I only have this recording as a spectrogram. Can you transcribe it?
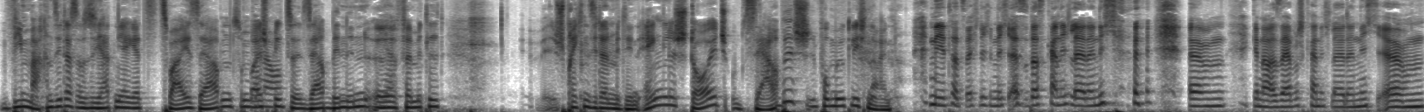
Wie machen Sie das? Also Sie hatten ja jetzt zwei Serben zum Beispiel, Genau. Serbinnen äh, Ja. vermittelt. Sprechen Sie dann mit denen Englisch, Deutsch und Serbisch womöglich? Nein. Nee, tatsächlich nicht. Also das kann ich leider nicht. ähm, genau, Serbisch kann ich leider nicht. Ähm,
